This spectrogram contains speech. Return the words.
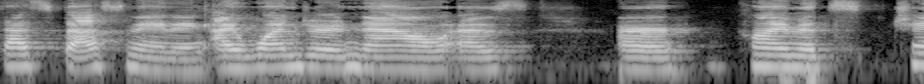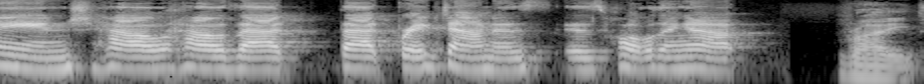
That's fascinating. I wonder now as our climates change how how that that breakdown is is holding up. Right.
